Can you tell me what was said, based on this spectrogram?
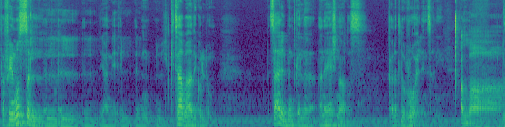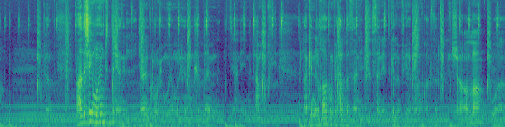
ففي نص ال ال ال يعني ال الكتاب هذا كله سأل البنت قال لها أنا إيش ناقص؟ قالت له الروح الإنسانية. الله. فهمت؟ فهذا شيء مهم جدا يعني الجانب الروحي مهم ونحن بنحب دائما يعني نتعمق فيه. لكن نلقاكم في الحلقة الثانية الجزء الثاني نتكلم فيها بعمق أكثر. إن شاء الله. و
